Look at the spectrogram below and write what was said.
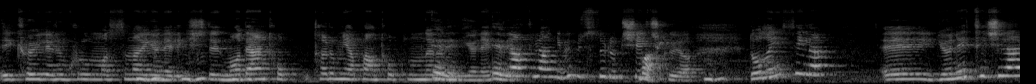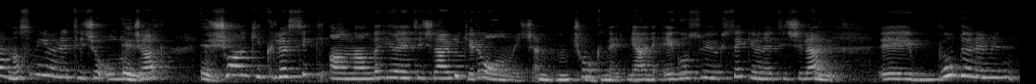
e, köylerin kurulmasına yönelik işte modern top- tarım yapan toplumların Evet, yönelik evet. falan gibi bir sürü bir şey Var. çıkıyor. Dolayısıyla e, yöneticiler nasıl bir yönetici olacak? evet. Şu anki klasik anlamda yöneticiler bir kere olmayacak. Çok net. Yani egosu yüksek yöneticiler Evet. e, bu dönemin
